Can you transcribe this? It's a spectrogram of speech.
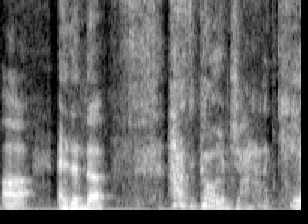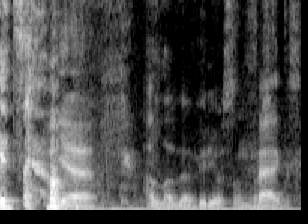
uh, and then the. How's it going, John? How the kids? Yeah. I love that video so much. Facts.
